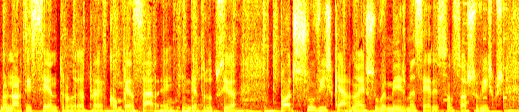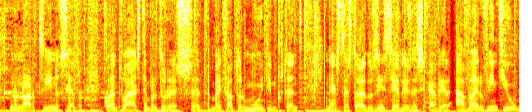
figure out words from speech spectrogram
No norte e centro, eh, para compensar, enfim, dentro do possível, pode chuviscar, não é chuva mesmo a sério, são só chuviscos no norte e no centro. Quanto às temperaturas, eh, também fator muito importante nesta história dos incêndios, deixa cá ver, Aveiro 21,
